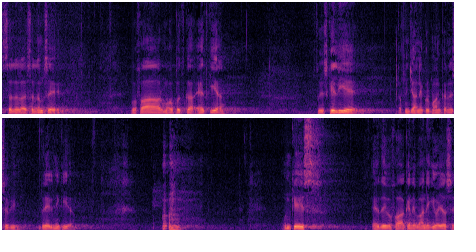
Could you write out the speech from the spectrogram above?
صلی اللہ علیہ وسلم سے وفا اور محبت کا عہد کیا تو اس کے لیے اپنی جانیں قربان کرنے سے بھی دریگ نہیں کیا۔ ان کے اس عہد وفا کے نبھانے کی وجہ سے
